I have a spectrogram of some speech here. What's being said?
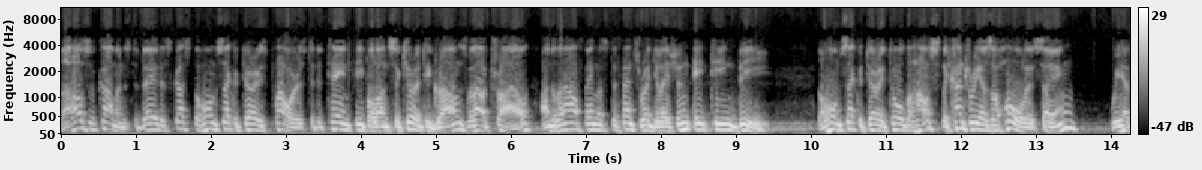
The House of Commons today discussed the Home Secretary's powers to detain people on security grounds without trial under the now famous defense regulation 18B. The Home Secretary told the House the country as a whole is saying, We have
